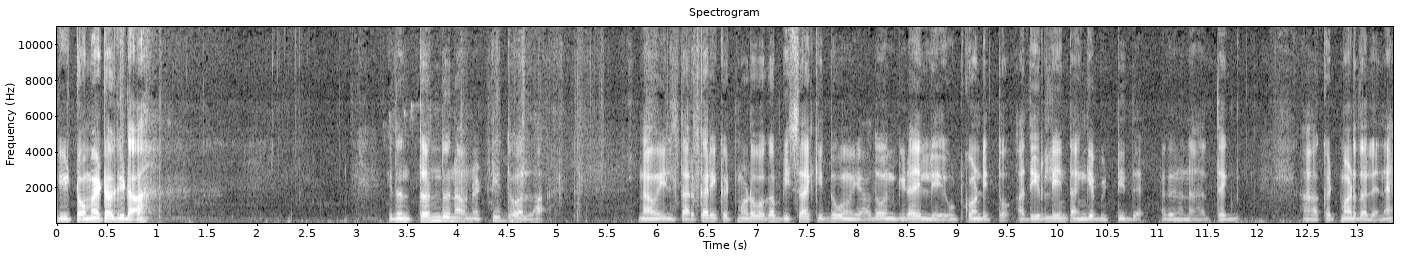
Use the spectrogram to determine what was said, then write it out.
ಈ ಟೊಮೆಟೊ ಗಿಡ ಇದನ್ನು ತಂದು ನಾವು ನಟ್ಟಿದ್ದು ಅಲ್ಲ. ನಾವು ಇಲ್ಲಿ ತರಕಾರಿ ಕಟ್ ಮಾಡುವಾಗ ಬಿಸಾಕಿದ್ದು ಯಾವುದೋ ಒಂದು ಗಿಡ ಇಲ್ಲಿ ಉಟ್ಕೊಂಡಿತ್ತು. ಅದಿರಲಿ ಅಂತ ಹಂಗೆ ಬಿಟ್ಟಿದ್ದೆ. ಅದನ್ನು ತೆಗ್ದು ಕಟ್ ಮಾಡ್ದಲ್ಲೇ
